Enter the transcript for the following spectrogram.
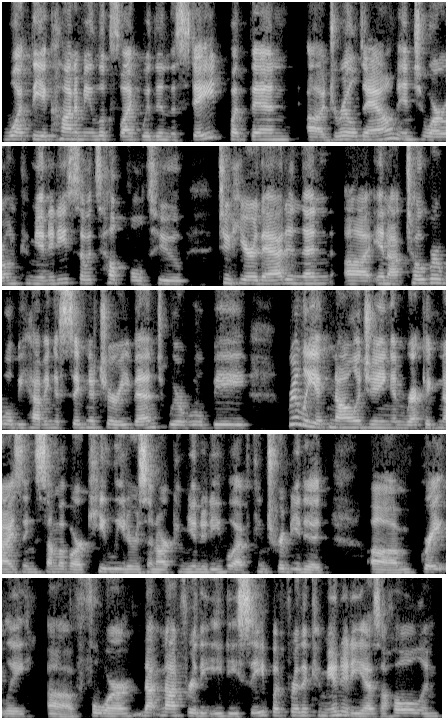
what the economy looks like within the state, but then uh, drill down into our own community. So it's helpful to to hear that. And then uh, in October, we'll be having a signature event where we'll be really acknowledging and recognizing some of our key leaders in our community who have contributed um, greatly uh, for not not for the EDC, but for the community as a whole, and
